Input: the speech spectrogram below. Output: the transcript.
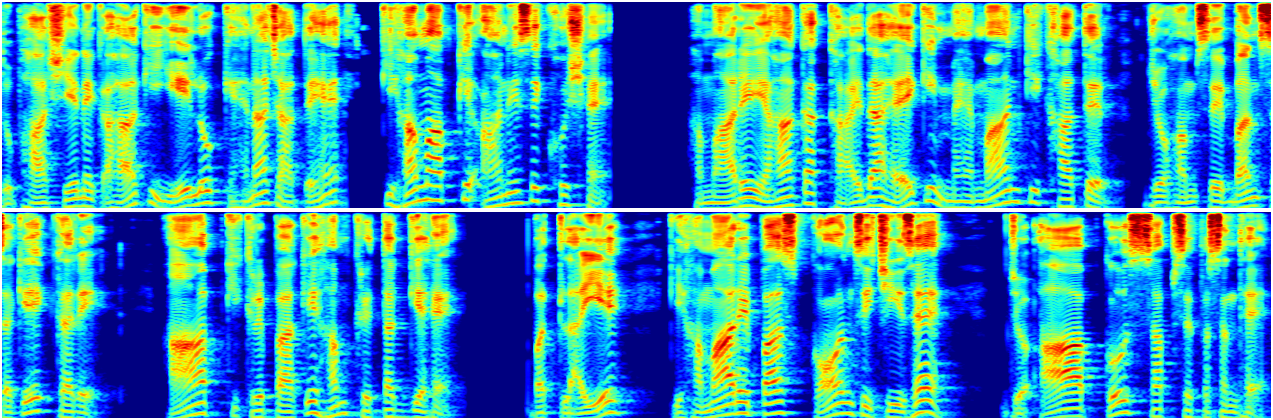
दुभाषिये ने कहा कि, ये लोग कहना चाहते हैं कि हम आपके आने से खुश हैं। हमारे यहाँ का कायदा है कि मेहमान की खातिर जो हमसे बन सके करे। आपकी कृपा के हम कृतज्ञ हैं। बतलाइए कि हमारे पास कौन सी चीज़ है जो आपको सबसे पसंद है,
